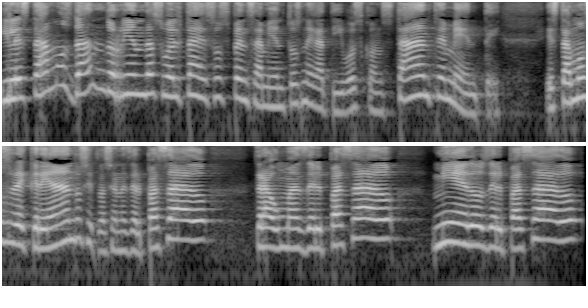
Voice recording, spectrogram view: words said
Y le estamos dando rienda suelta a esos pensamientos negativos constantemente. Estamos recreando situaciones del pasado, traumas del pasado, miedos del pasado,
